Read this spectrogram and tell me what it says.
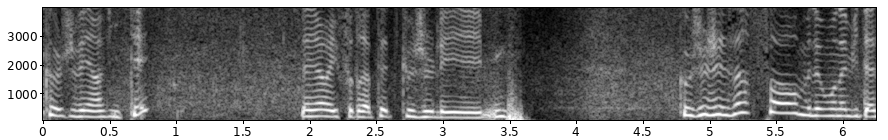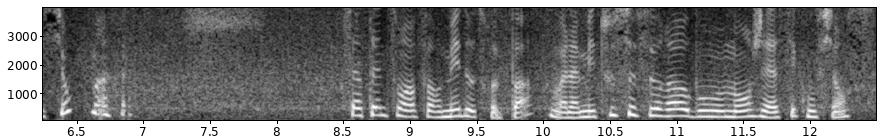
que je vais inviter. D'ailleurs, il faudrait peut-être que je les que je les informe de mon invitation. Certaines sont informées, d'autres pas. Voilà, mais tout se fera au bon moment. J'ai assez confiance.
